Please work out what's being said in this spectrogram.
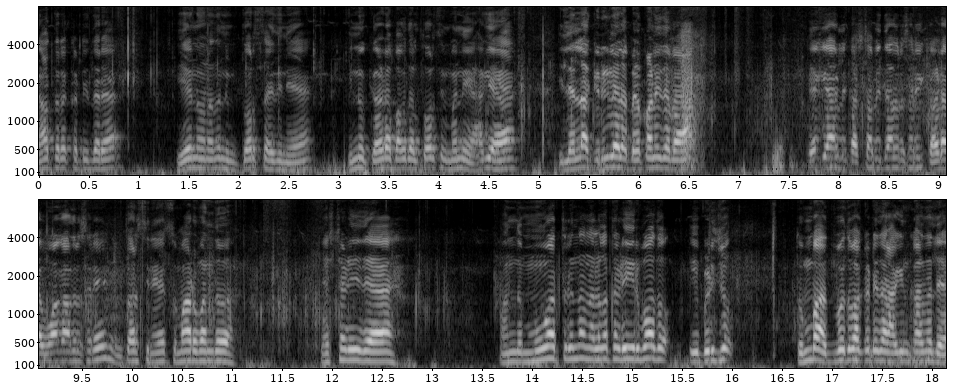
ಯಾವ ಥರ ಕಟ್ಟಿದ್ದಾರೆ? ಏನು ಅನ್ನೋದು ನಿಮ್ಗೆ ತೋರಿಸ್ತಾ ಇದ್ದೀನಿ. ಇನ್ನೂ ಕೆರಡ ಭಾಗದಲ್ಲಿ ತೋರಿಸ್ತೀನಿ ಬನ್ನಿ. ಹಾಗೆ ಇಲ್ಲೆಲ್ಲ ಗಿಡಗಳೆಲ್ಲ ಬೆಳ್ಕೊಂಡಿದ್ದಾವೆ ಹೇಗೆ ಆಗಲಿ, ಕಷ್ಟ ಬಿದ್ದಾದರೂ ಸರಿ ಕಡೆ ಹೋಗಾದರೂ ಸರಿ, ನಿಮ್ಗೆ ತೋರಿಸ್ತೀನಿ. ಸುಮಾರು ಒಂದು ಎಷ್ಟು ಅಡಿ ಇದೆ? ಒಂದು ಮೂವತ್ತರಿಂದ ನಲ್ವತ್ತು ಅಡಿ ಇರ್ಬೋದು ಈ ಬ್ರಿಡ್ಜು. ತುಂಬ ಅದ್ಭುತವಾಗಿ ಕಟ್ಟಿದ್ದಾರೆ ಆಗಿನ ಕಾಲದಲ್ಲಿ.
